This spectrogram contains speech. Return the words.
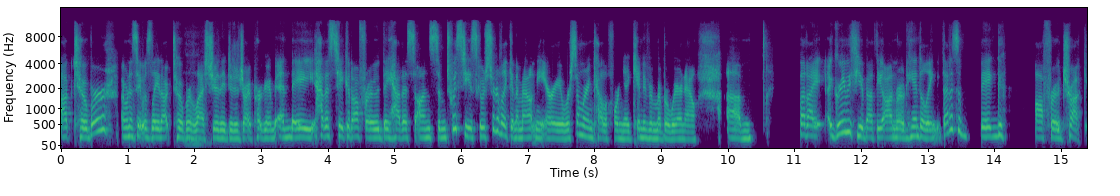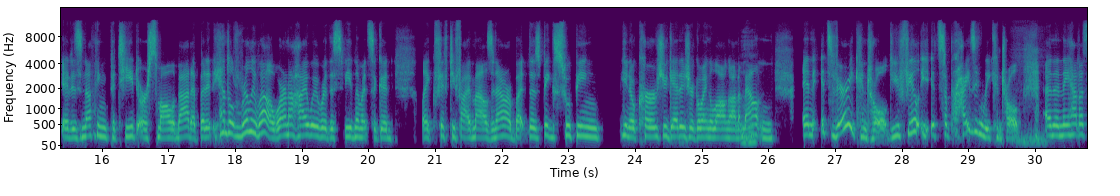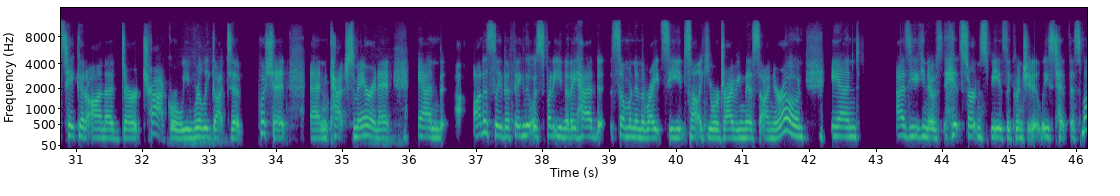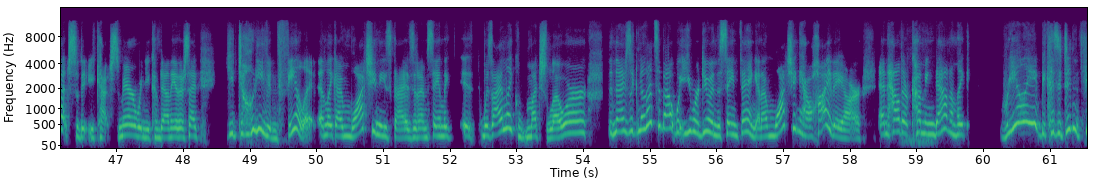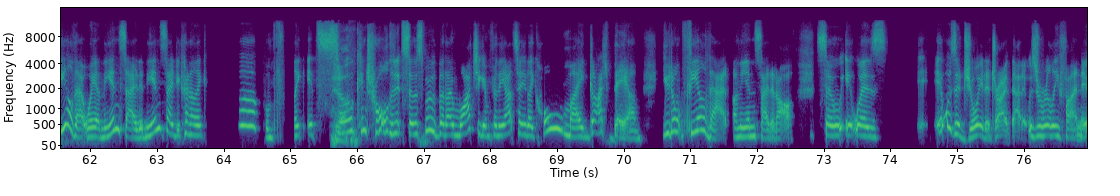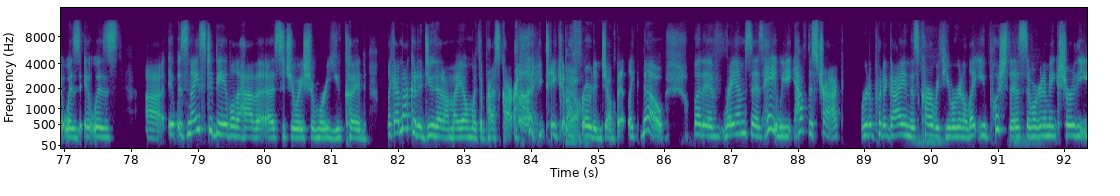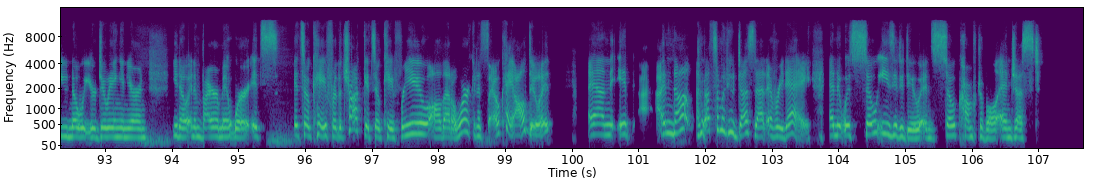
October. I want to say it was late October last year. They did a drive program and they had us take it off road. They had us on some twisties. We're sort of like in a mountainy area. We're somewhere in California. I can't even remember where now. Um, but I agree with you about the on road handling. That is a big off road truck. It is nothing petite or small about it, but it handled really well. We're on a highway where the speed limit's a good like 55 miles an hour, but those big swooping you know curves you get as you're going along on a mm-hmm. mountain and it's very controlled you feel it's surprisingly controlled and then they had us take it on a dirt track where we really got to push it and catch some air in it and uh, honestly the thing that was funny you know they had someone in the right seat it's not like you were driving this on your own and as you you know hit certain speeds like when you at least hit this much so that you catch some air when you come down the other side you don't even feel it. And like i'm watching these guys and i'm saying like it, was i like much lower than that? Was like no that's about what you were doing the same thing. And i'm watching how high they are and how they're coming down. I'm like really? Because it didn't feel that way on the inside. And the inside you kind of like like it's so yeah. controlled and it's so smooth. But I'm watching him from the outside, like, oh my gosh, bam! You don't feel that on the inside at all. So it was, it was a joy to drive that. It was really fun. It was, it was. Uh, it was nice to be able to have a, a situation where you could, like, I'm not going to do that on my own with a press car. take it yeah. off road and jump it. Like, no. But if Ram says, "Hey, we have this track," we're going to put a guy in this car with you. We're going to let you push this and we're going to make sure that you know what you're doing and you're in you know an environment where it's it's okay for the truck it's okay for you all that'll work. And it's like okay i'll do it. And it i'm not i'm not someone who does that every day. And it was so easy to do and so comfortable and just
